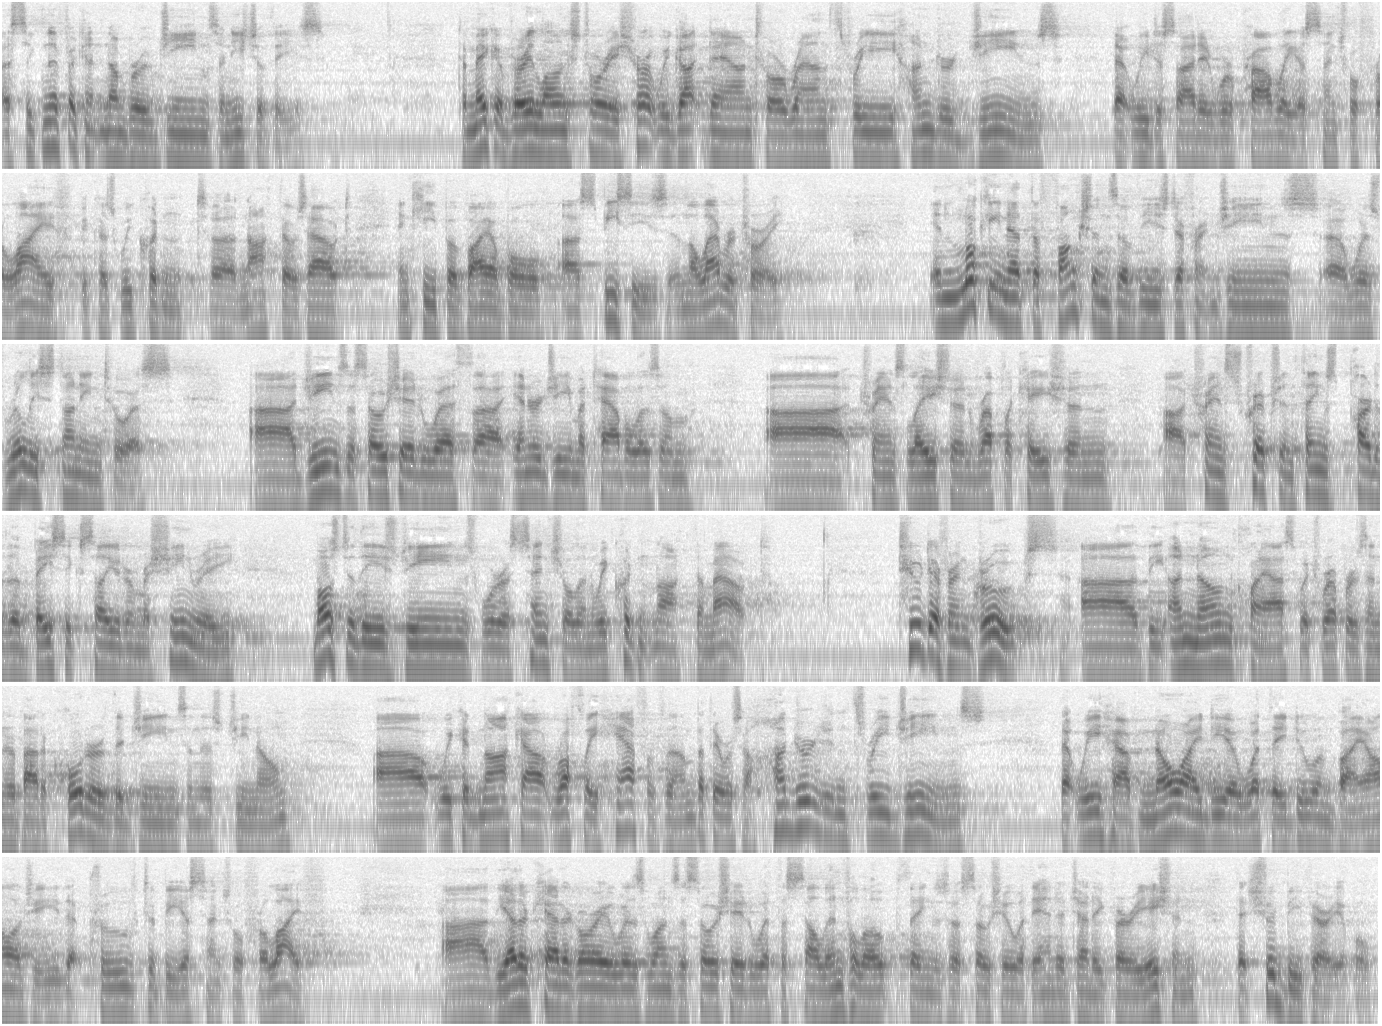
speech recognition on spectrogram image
significant number of genes in each of these. To make a very long story short, we got down to around 300 genes that we decided were probably essential for life because we couldn't uh, knock those out and keep a viable uh, species in the laboratory. In looking at the functions of these different genes uh, was really stunning to us. Uh, genes associated with uh, energy metabolism, uh, translation, replication, transcription, things part of the basic cellular machinery most of these genes were essential and we couldn't knock them out. Two different groups, uh, the unknown class, which represented about a quarter of the genes in this genome, uh, we could knock out roughly half of them, but there was 103 genes that we have no idea what they do in biology that proved to be essential for life. Uh, the other category was ones associated with the cell envelope, things associated with antigenic variation that should be variable.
